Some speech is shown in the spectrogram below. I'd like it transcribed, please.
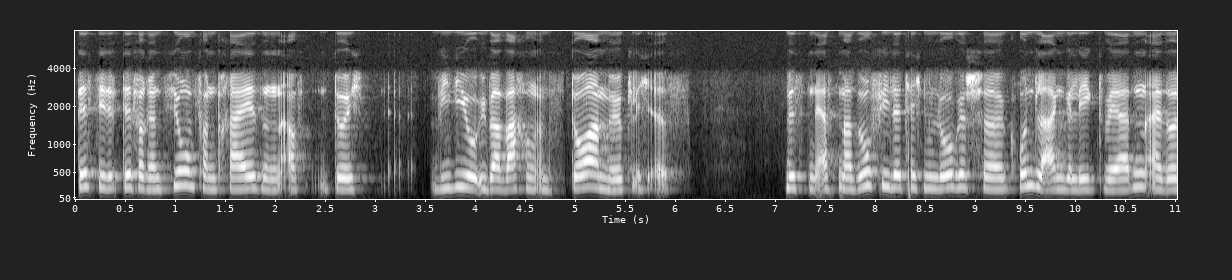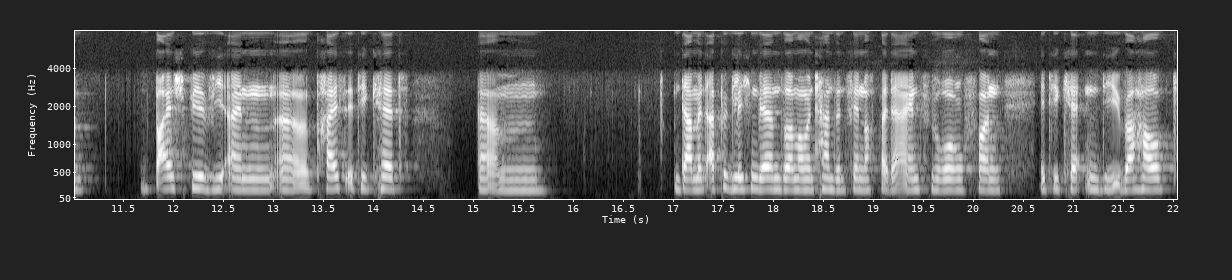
Bis die Differenzierung von Preisen auf, durch Videoüberwachung im Store möglich ist, müssten erstmal so viele technologische Grundlagen gelegt werden. Also Beispiel wie ein äh, Preisetikett ähm, damit abgeglichen werden soll. Momentan sind wir noch bei der Einführung von Etiketten, die überhaupt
